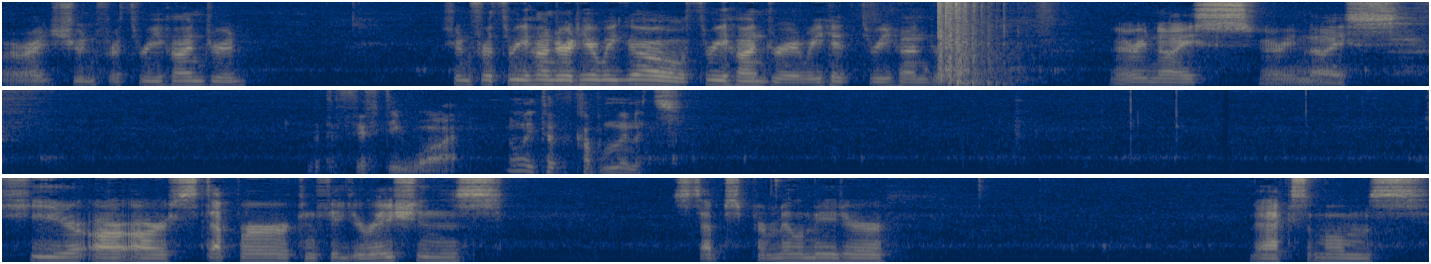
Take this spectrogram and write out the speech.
Alright, shooting for 300. Shooting for 300. Here we go. 300. We hit 300. Very nice. Very nice. With the 50 watt. It only took a couple minutes. Here are our stepper configurations. Steps per millimeter. Maximums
